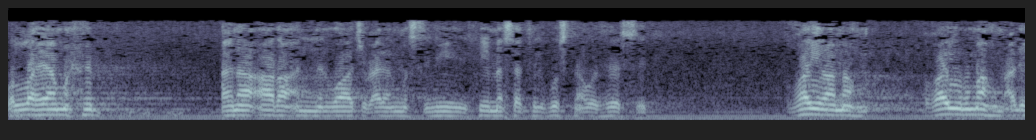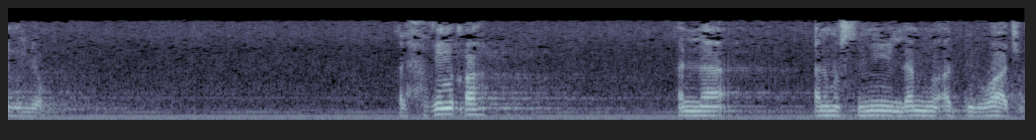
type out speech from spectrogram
والله يا محب أنا أرى أن الواجب على المسلمين في مسألة البوسنة والهرسك غير ما هم غير ما هم عليه اليوم. الحقيقة أن المسلمين لم يؤدوا الواجب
